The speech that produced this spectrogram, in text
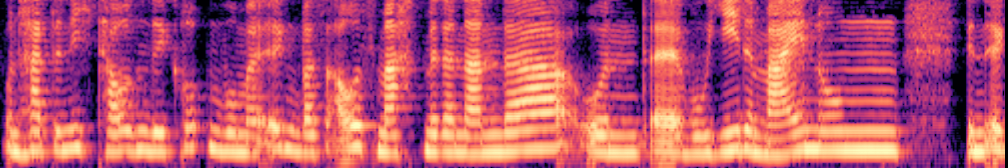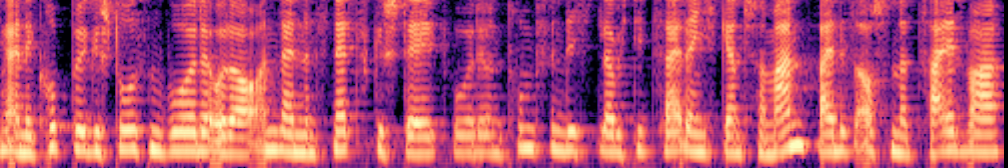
und hatte nicht tausende Gruppen, wo man irgendwas ausmacht miteinander und äh, wo jede Meinung in irgendeine Gruppe gestoßen wurde oder online ins Netz gestellt wurde. Und drum finde ich, glaube ich, die Zeit eigentlich ganz charmant, weil das auch schon eine Zeit war,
